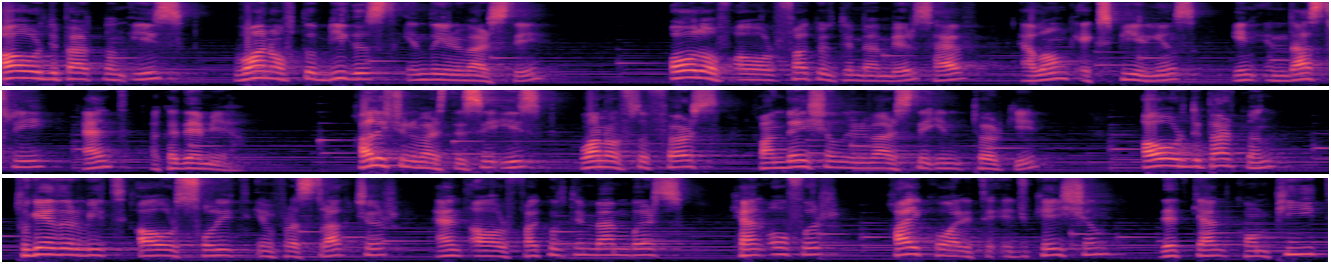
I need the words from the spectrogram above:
Our department is one of the biggest in the university. All of our faculty members have a long experience in industry and academia. Haliç Üniversitesi is one of the first foundational university in Turkey. Our department, together with our solid infrastructure and our faculty members, can offer high quality education that can compete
